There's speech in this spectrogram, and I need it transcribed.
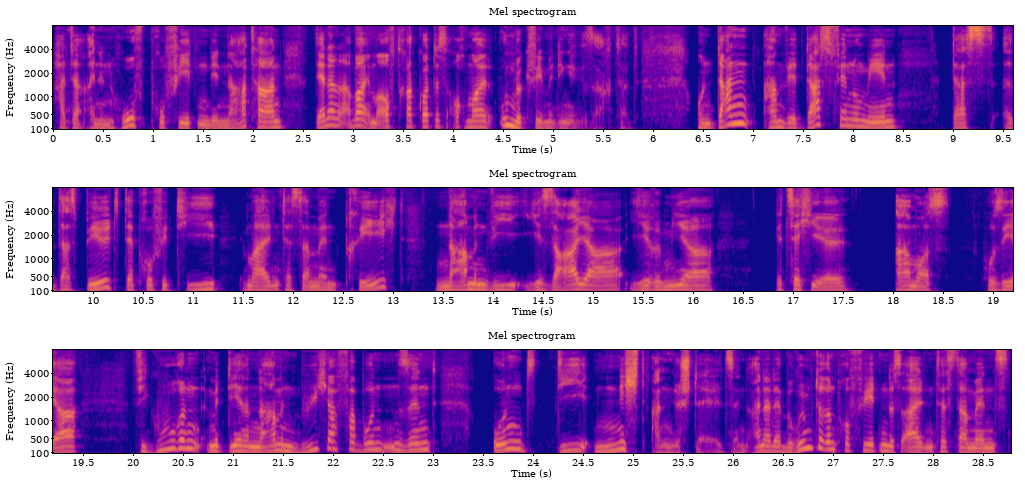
hatte einen Hofpropheten, den Nathan, der dann aber im Auftrag Gottes auch mal unbequeme Dinge gesagt hat. Und dann haben wir das Phänomen, das äh, das Bild der Prophetie im Alten Testament prägt. Namen wie Jesaja, Jeremia, Ezechiel, Amos, Hosea, Figuren, mit deren Namen Bücher verbunden sind und die nicht angestellt sind. Einer der berühmteren Propheten des Alten Testaments,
